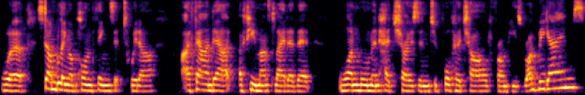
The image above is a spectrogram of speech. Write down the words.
were stumbling upon things at twitter. I found out a few months later that one woman had chosen to pull her child from his rugby games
